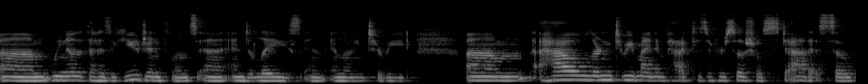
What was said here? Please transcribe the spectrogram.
um, we know that that has a huge influence and, uh, and delays in, in, learning to read. Um, how learning to read might impact his or her social status. So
